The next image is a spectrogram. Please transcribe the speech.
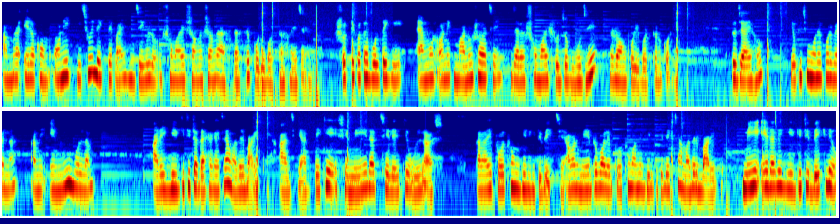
আমরা এরকম অনেক কিছুই দেখতে পাই, যেগুলো সময়ের সঙ্গে সঙ্গে আস্তে আস্তে পরিবর্তন হয়ে যায়। সত্যি কথা বলতে গিয়ে, এমন অনেক মানুষও আছে যারা সময় সুযোগ বুঝে রং পরিবর্তন করে। তো যাই হোক, কেউ কিছু মনে করবেন না। আমি এমনিই বললাম, আর এই গিরগিটিটা দেখা গেছে আমাদের বাড়িতে। আজকে আর দেখে সে মেয়ের আর ছেলের কি উল্লাস। তারা এই প্রথম গিরগিটি দেখছে। আমার মেয়ে তো বলে, প্রথম আমি গিরগিটি দেখছি আমাদের বাড়িতে। মেয়ে এর আগে গিরগিটি দেখলেও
